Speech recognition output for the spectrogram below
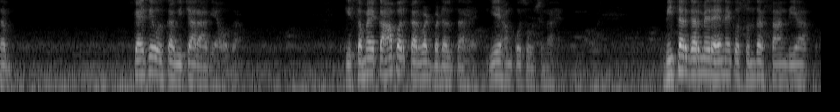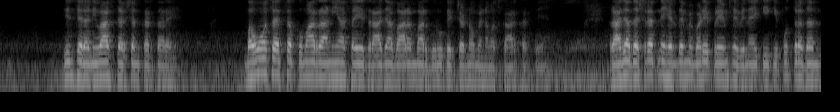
तब कैसे उसका विचार आ गया होगा? कि समय कहाँ पर करवट बदलता है, ये हमको सोचना है। भीतर घर में रहने को सुंदर स्थान दिया, जिनसे रनिवास दर्शन करता रहे। बहुओं सहित सब कुमार रानियाँ सहित राजा बारंबार गुरु के चरणों में नमस्कार करते हैं। राजा दशरथ ने हृदय में बड़े प्रेम से विनय की कि पुत्र धन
